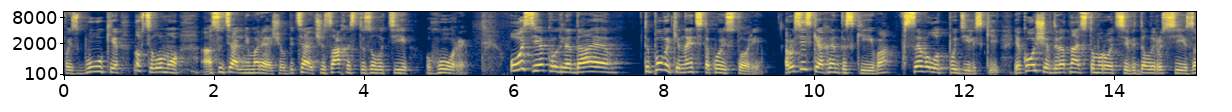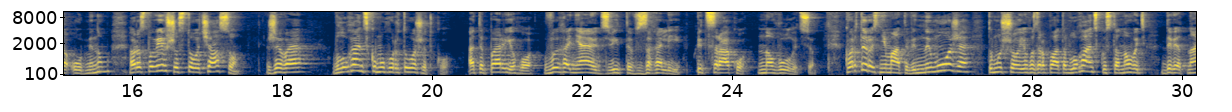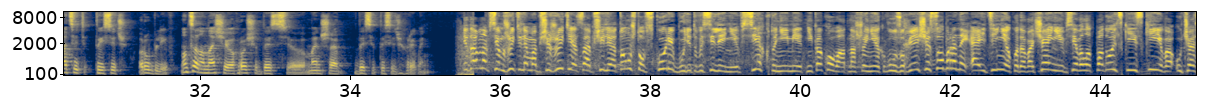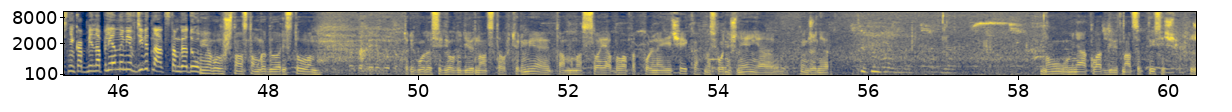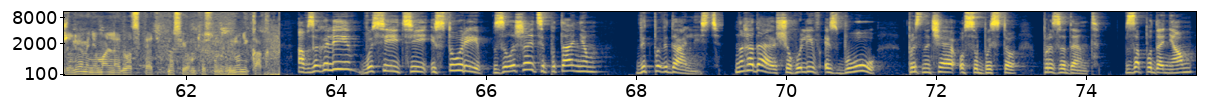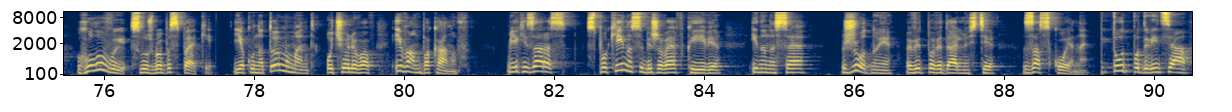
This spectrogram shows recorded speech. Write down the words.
фейсбуки, ну в цілому е, соціальні мережі, обіцяючи захист золоті гори. Ось як виглядає типовий кінець такої історії. Російські агенти з Києва, Всеволод Подільський, якого ще в 19-му році віддали Росії за обміном, розповів, що з того часу живе в Луганському гуртожитку, а тепер його виганяють звідти взагалі під сраку на вулицю. Квартиру знімати він не може, тому що його зарплата в Луганську становить 19 тисяч рублів. Ну це на наші гроші десь е, менше 10 тисяч гривень. Недавно всем жителям общежития сообщили о том, что вскоре будет выселение всех, кто не имеет никакого отношения к вузу. Вещи собраны, а идти некуда. В отчаянии Всеволод Подольский из Киева, участник обмена пленными в 2019 году. Я был в 16 году арестован. Три года сидел до 19 в тюрьме. Там у нас своя была подпольная ячейка. На сегодняшний день я инженер. Ну, у меня оклад 19 тысяч, жилье минимальное 25 на съем. То есть, ну, никак. А взагалі, в усій цій історії залишається питанням відповідальність. Нагадаю, що голів СБУ призначає особисто президент за поданням голови Служби безпеки, яку на той момент очолював Іван Баканов, який зараз спокійно собі живе в Києві і не несе жодної відповідальності за скоєне. І тут подивіться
